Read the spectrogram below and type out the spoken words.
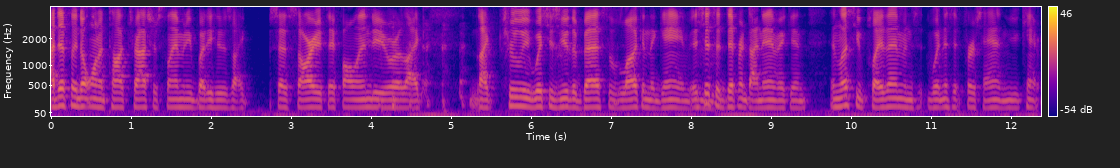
i definitely don't want to talk trash or slam anybody who's like says sorry if they fall into you or like like truly wishes you the best of luck in the game it's just a different dynamic and unless you play them and witness it firsthand you can't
